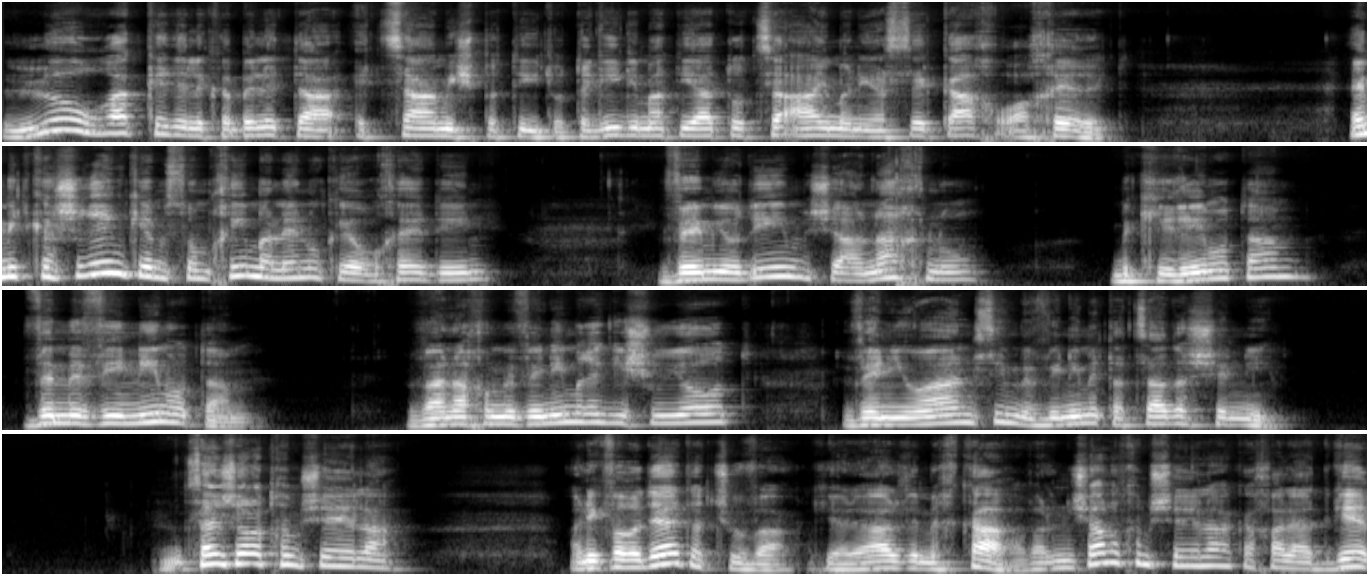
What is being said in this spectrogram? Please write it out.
לא רק כדי לקבל את העצה המשפטית, או תגיד לי מה תהיה התוצאה אם אני אעשה כך או אחרת. הם מתקשרים כי הם סומכים עלינו כעורכי דין, והם יודעים שאנחנו מכירים אותם ומבינים אותם. ואנחנו מבינים רגישויות וניואנסים, מבינים את הצד השני. אני רוצה לשאול אתכם שאלה. אני כבר יודע את התשובה, כי היה על זה מחקר, אבל אני אשאל אתכם שאלה ככה לאתגר.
